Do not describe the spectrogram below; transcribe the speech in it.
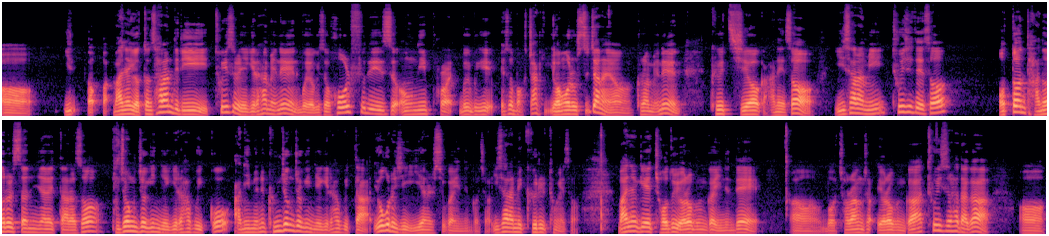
어, 이, 어, 만약에 어떤 사람들이 트윗을 얘기를 하면은 뭐 여기서 whole food is only price 뭐 여기서 막 쫙 영어로 쓰잖아요. 그러면은 그 지역 안에서 이 사람이 트윗에 대해서 어떤 단어를 썼느냐에 따라서 부정적인 얘기를 하고 있고 아니면은 긍정적인 얘기를 하고 있다. 요거를 이제 이해할 수가 있는 거죠. 이 사람의 글을 통해서. 만약에 저도 여러분과 있는데 어 뭐 저랑 저, 여러분과 트윗을 하다가 어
